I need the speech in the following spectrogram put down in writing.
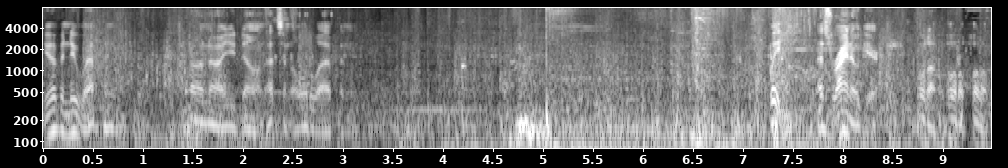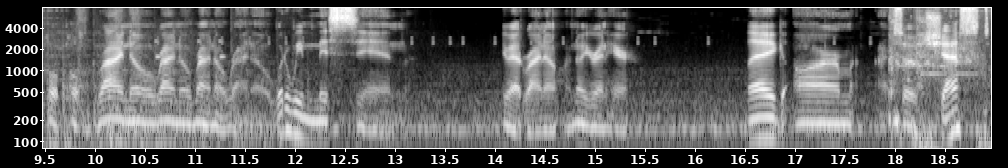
You have a new weapon? Oh no, you don't. That's an old weapon. Wait, that's Rhino gear. Hold up, hold up, hold up, hold up, hold up. Rhino, Rhino, Rhino, Rhino. What are we missing? You at Rhino? I know you're in here. Leg, arm. Alright, so chest.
